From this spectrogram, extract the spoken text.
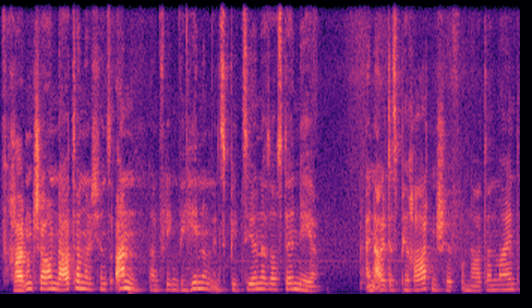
Fragend schauen Nathan und ich uns an. Dann fliegen wir hin und inspizieren es aus der Nähe. Ein altes Piratenschiff und Nathan meint,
